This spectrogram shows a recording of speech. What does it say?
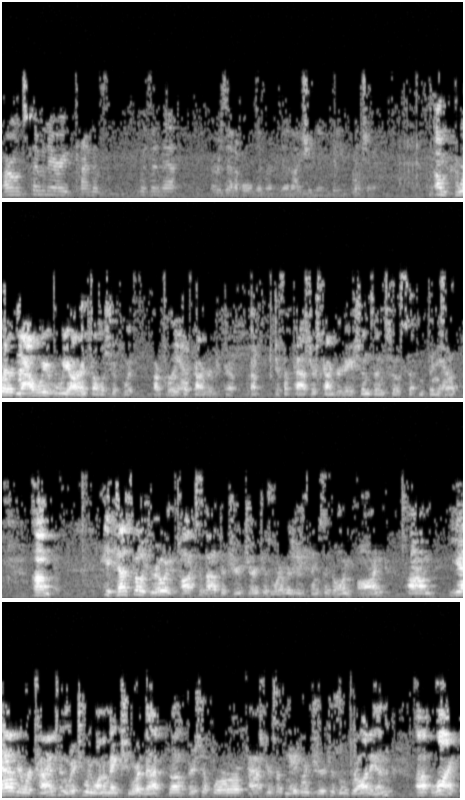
our own seminary kind of within that, or is that a whole different? And I shouldn't even be mentioning it. Um, we're now we we are in fellowship with a group Yeah. of congreg- uh, of different pastors, congregations, and so setting things Yeah. up. Um, it does go through and it talks about the true churches wherever these things are going on. Um, yeah, there were times in which we want to make sure that uh, bishop or pastors of neighboring churches were brought in. Uh, why?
